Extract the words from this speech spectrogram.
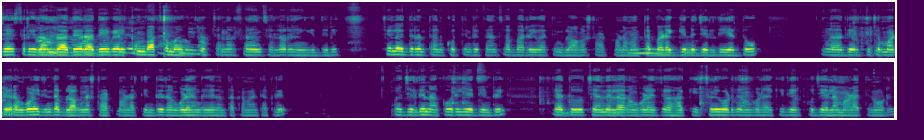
ಜೈ Shriram Radhe Radhe. Welcome back to my YouTube channel friends ಎಲ್ಲರೂ ಹೆಂಗಿದ್ದೀರಿ? ಚಲೋ ಇದ್ದೀರಂತ ಅನ್ಕೋತೀನಿ ರೀ ಫ್ರೆಂಡ್ಸ್ ಬರ್ರಿ, ಇವತ್ತಿನ ಬ್ಲಾಗ ಸ್ಟಾರ್ಟ್ ಮಾಡಮಂತ ಬೆಳಗ್ಗೆನೇ ಜಲ್ದಿ ಎದ್ದು ದೇವ್ರ ಪೂಜೆ ಮಾಡಿ ರಂಗೋಳಿದಿಂದ ಬ್ಲಾಗ್ನ ಸ್ಟಾರ್ಟ್ ಮಾಡತ್ತೀನಿ ರೀ. ರಂಗೋಳಿ ಹೆಂಗಾಗ್ಯದ ಅಂತ ಕಮೆಂಟ್ ಹಾಕ್ರಿ. ಜಲ್ದಿ ನಾಲ್ಕೂವರೆಗೆ ಎದ್ದೀನಿ ರೀ. ಎದ್ದು ಚೆಂದೆಲ್ಲ ರಂಗೋಳಿ ಹಾಕಿ, ಚಳಿ ಹೊಡೆದು ರಂಗೋಳಿ ಹಾಕಿ ದೇವ್ರ ಪೂಜೆ ಎಲ್ಲ ಮಾಡತ್ತೀನಿ ನೋಡ್ರಿ.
